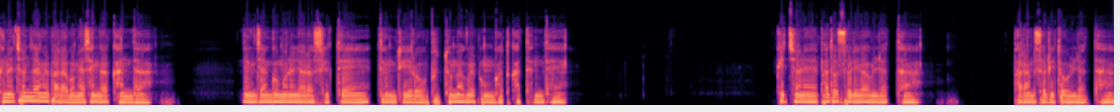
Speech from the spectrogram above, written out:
그는 천장을 바라보며 생각한다. 냉장고 문을 열었을 때 등 뒤로 부뚜막을 본 것 같은데 귀천에 파도 소리가 울렸다. 바람 소리도 울렸다.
